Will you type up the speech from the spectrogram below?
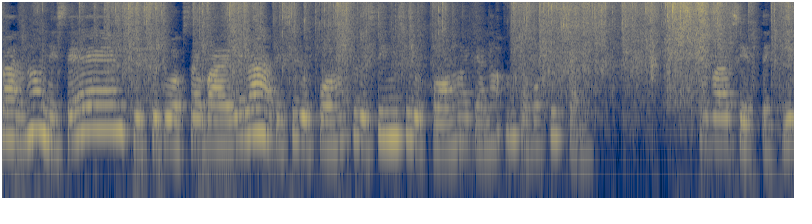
บ้านเฮานี่แสนสิสะดวกสบายเวลาไปซื้อของซื้อสิ่งซื้อของเลยจ้ะเนาะมันก็บ่คือกันเพราะว่าเศรษฐกิจ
